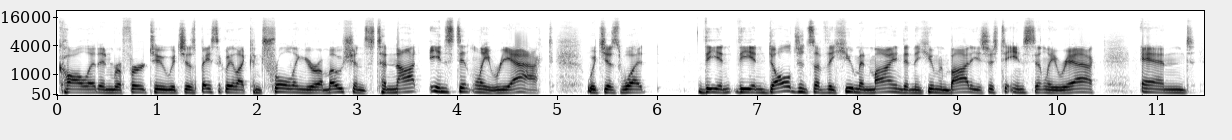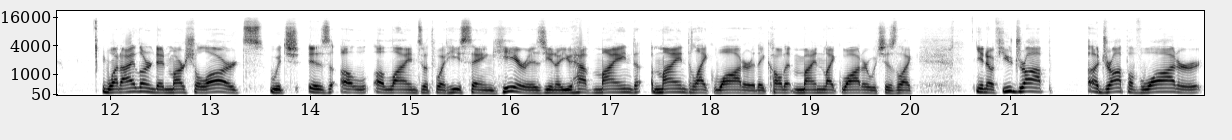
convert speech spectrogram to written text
call it and refer to, which is basically like controlling your emotions to not instantly react, which is what the the indulgence of the human mind and the human body is just to instantly react. And what I learned in martial arts, which is aligns with what he's saying here, is you know you have mind mind like water. They call it mind like water, which is like you know if you drop a drop of water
